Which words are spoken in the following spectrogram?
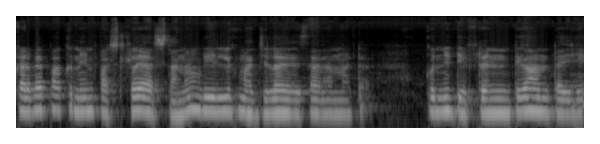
కరివేపాకు నేను ఫస్ట్లో వేస్తాను. వీళ్ళకి మధ్యలో వేసారనమాట కొన్ని డిఫరెంట్గా ఉంటాయి.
